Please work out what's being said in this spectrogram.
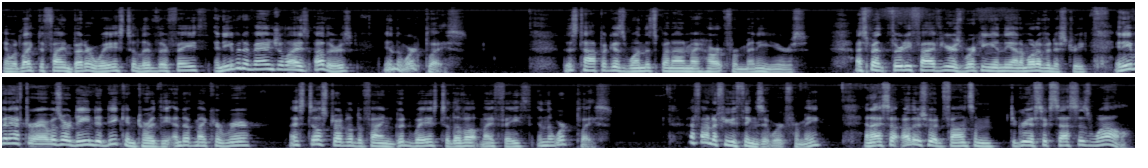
and would like to find better ways to live their faith and even evangelize others in the workplace. This topic is one that's been on my heart for many years. I spent 35 years working in the automotive industry, and even after I was ordained a deacon toward the end of my career, I still struggled to find good ways to live out my faith in the workplace. I found a few things that worked for me, and I saw others who had found some degree of success as well.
